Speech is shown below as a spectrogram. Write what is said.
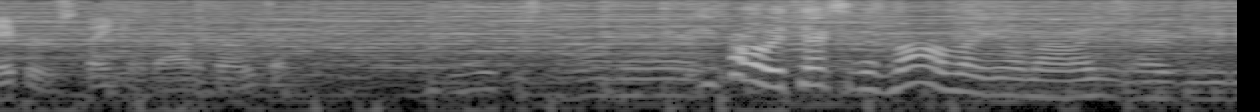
Oh, Paper's thinking about it, bro. He's He's probably texting his mom like, yo, mom, I just ass beat.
